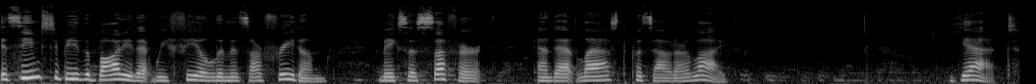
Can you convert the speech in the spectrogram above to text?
It seems to be the body that we feel limits our freedom, makes us suffer, and at last puts out our life. Yet,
